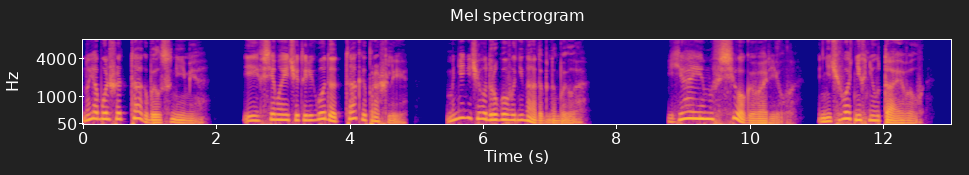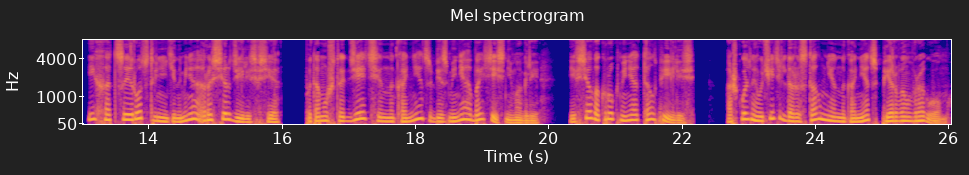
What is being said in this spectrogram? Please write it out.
но я больше так был с ними. И все мои четыре года так и прошли. Мне ничего другого не надобно было. Я им все говорил, ничего от них не утаивал. Их отцы и родственники на меня рассердились все, потому что дети, наконец, без меня обойтись не могли — и все вокруг меня толпились, а школьный учитель даже стал мне, наконец, первым врагом.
